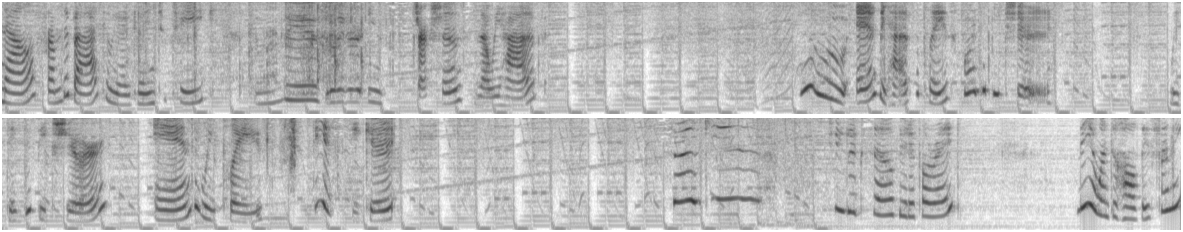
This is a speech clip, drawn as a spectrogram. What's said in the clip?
Now, from the back, we are going to take these little instructions that we have. Ooh, and we have a place for the picture. We take the picture and we place the sticker. So cute! She looks so beautiful, right? Do you want to hold this for me?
